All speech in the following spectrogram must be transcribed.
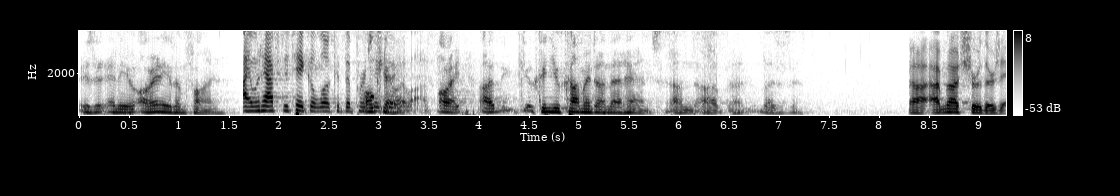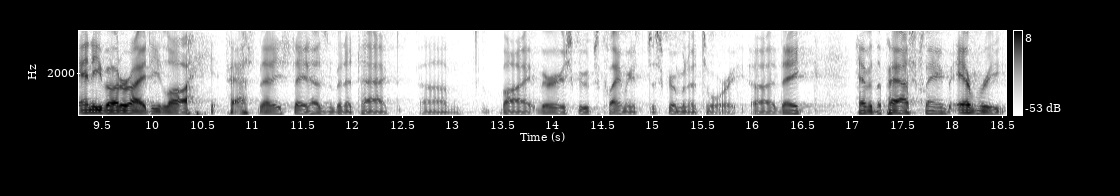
is it any, are any of them fine? I would have to take a look at the particular Okay. laws. All right. Uh, Can you comment on that, Hans? On, uh, uh, Uh, I'm not sure there's any voter ID law passed in any state hasn't been attacked um, by various groups claiming it's discriminatory. Uh, they have in the past claimed every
